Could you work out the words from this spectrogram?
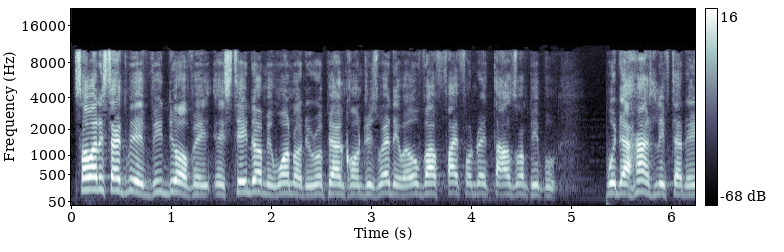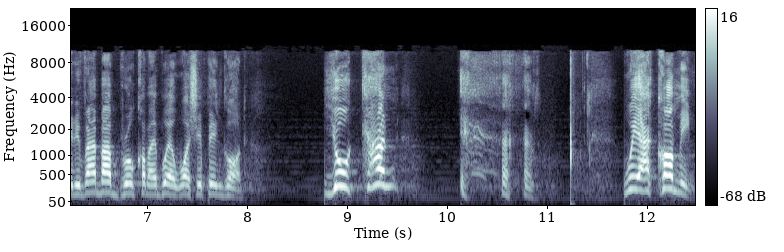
Somebody sent me a video of a, a, stadium in one of the European countries where there were over 500,000 people with their hands lifted. A revival broke up, people were worshiping God. You can't. we are coming.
